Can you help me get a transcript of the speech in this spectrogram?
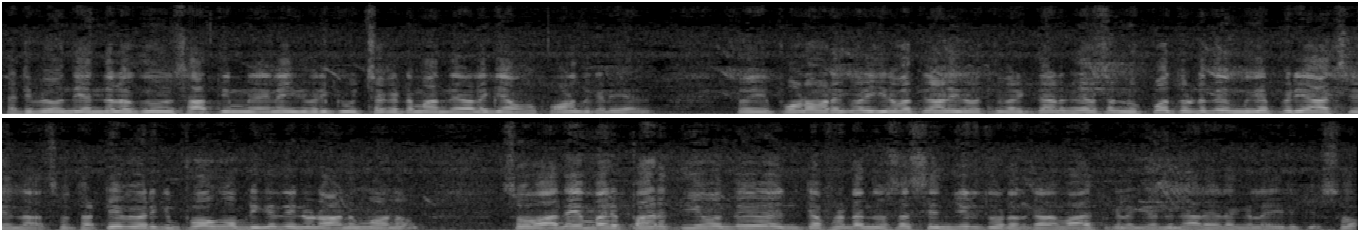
தேர்ட்டி ஃபைவ் வந்து எந்த அளவுக்கு சாத்தியம் ஏன்னா இது வரைக்கும் உச்சகட்டமாக அந்த விலைக்கு அவங்க போனது கிடையாது. ஸோ போன வரைக்கும் இருபத்தி நாலு இருபத்தி வரைக்கும் தான் இந்த வருஷம் முப்பத்தொட்டது மிகப்பெரிய ஆச்சரியம் தான். ஸோ தேர்ட்டி வரைக்கும் போகும் அப்படிங்கிறது என்னோட அனுமானம். ஸோ அதே மாதிரி பருத்தியும் வந்து டெஃபினட்டாக இந்த வருஷம் செஞ்சுரி தோறதுக்கான வாய்ப்புகள் இங்கிறது நிறைய இடங்களில் இருக்குது ஸோ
